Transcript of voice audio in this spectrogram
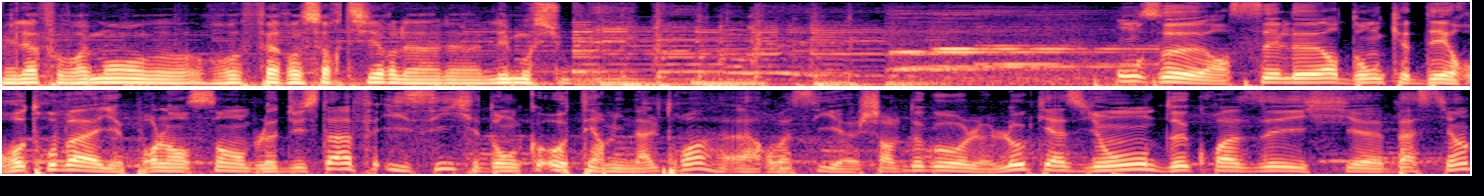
Mais là, il faut vraiment euh, faire ressortir l'émotion. 11h, c'est l'heure donc des retrouvailles pour l'ensemble du staff ici donc au terminal 3 à Roissy Charles de Gaulle. L'occasion de croiser Bastien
